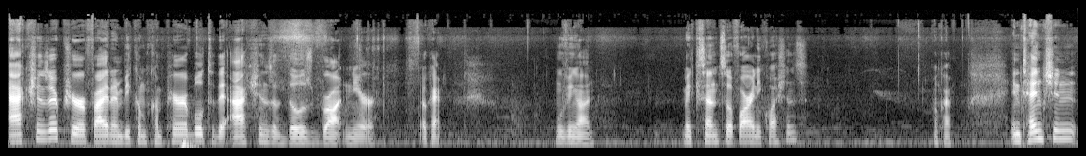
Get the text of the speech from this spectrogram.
actions are purified and become comparable to the actions of those brought near. Okay. Moving on. Make sense so far? Any questions? Okay. Intention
